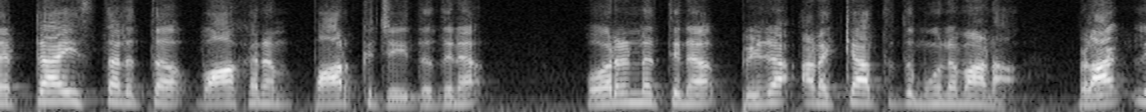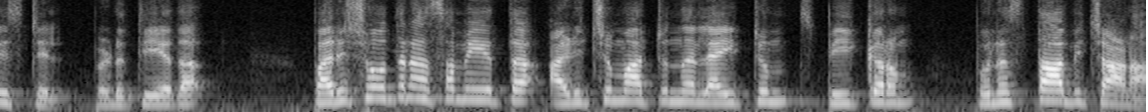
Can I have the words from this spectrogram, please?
തെറ്റായ സ്ഥലത്ത് വാഹനം പാർക്ക് ചെയ്തതിന്. ഒരെണ്ണത്തിന് പിഴ അടയ്ക്കാത്തത് മൂലമാണ് ബ്ലാക്ക് ലിസ്റ്റിൽ പെടുത്തിയത്. പരിശോധനാ സമയത്ത് അഴിച്ചുമാറ്റുന്ന ലൈറ്റും സ്പീക്കറും പുനഃസ്ഥാപിച്ചാണ്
